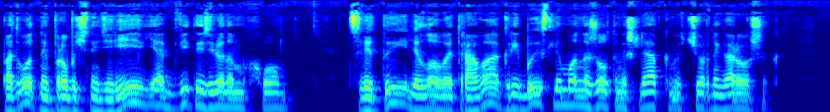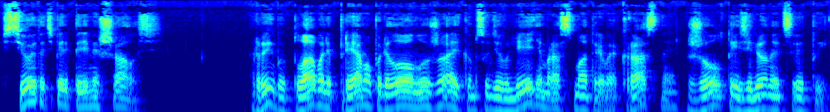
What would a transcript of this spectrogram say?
подводные пробочные деревья, обвитые зеленым мхом, цветы, лиловая трава, грибы с лимонно-желтыми шляпками в черный горошек. Все это теперь перемешалось Рыбы плавали прямо по лиловым лужайкам, с удивлением рассматривая красные, желтые и зеленые цветы.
